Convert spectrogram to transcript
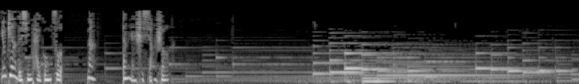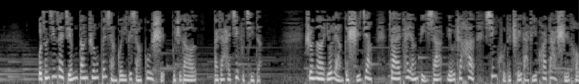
用这样的心态工作，那当然是享受了。我曾经在节目当中分享过一个小故事，不知道大家还记不记得？说呢，有两个石匠在太阳底下流着汗，辛苦的捶打着一块大石头。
